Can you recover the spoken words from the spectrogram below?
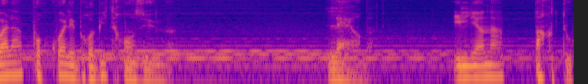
Voilà pourquoi les brebis transhument. L'herbe. Il y en a partout.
